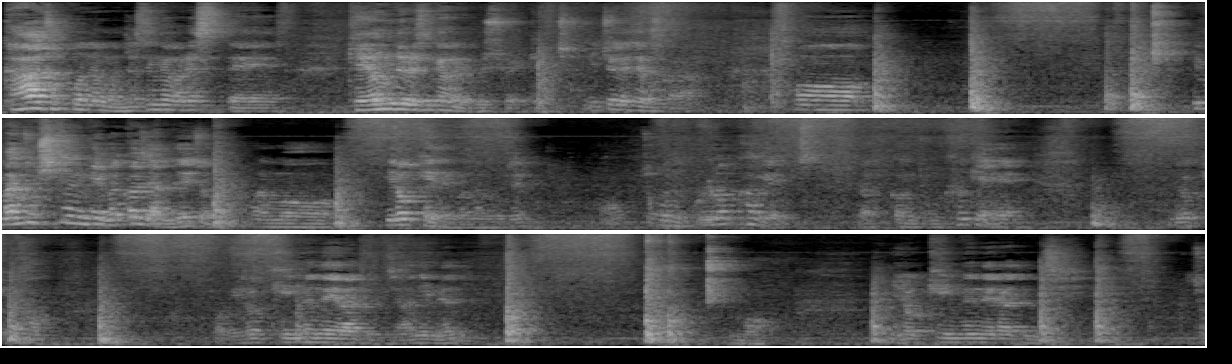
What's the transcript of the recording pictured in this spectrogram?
가 조건을 먼저 생각을 했을 때 개형들을 생각을 해볼 수가 있겠죠. 이쪽에서 해볼까요? 어, 이 만족시키는 게 몇 가지 안 되죠. 아, 뭐 이렇게 되거나 그죠? 어, 조금 더 볼록하게, 약간 좀 크게 어, 이렇게 해서 뭐 있는 애라든지 아니면 뭐 이렇게 있는 애라든지 그죠?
